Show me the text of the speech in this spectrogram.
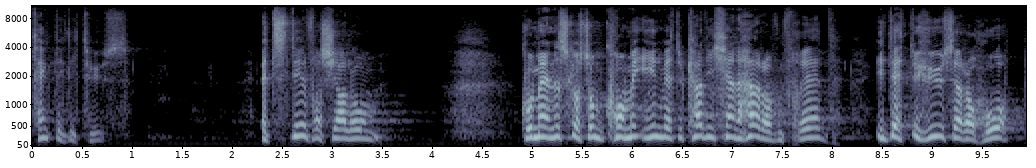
Tenk deg ditt hus. Et sted for shalom. Hvor mennesker som kommer inn, vet du hva de kjenner her av fred? I dette huset er det håp.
